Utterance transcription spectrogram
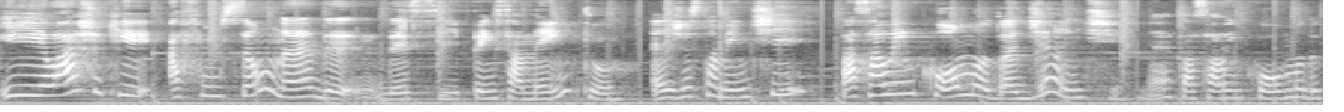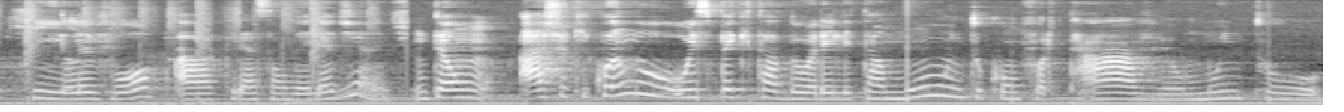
E eu acho que a função, né, de, desse pensamento é justamente passar o incômodo adiante, né? Passar o incômodo que levou a criação dele adiante. Então, acho que quando o espectador ele tá muito confortável, muito,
